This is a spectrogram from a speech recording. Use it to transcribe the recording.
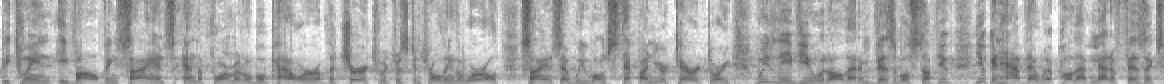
between evolving science and the formidable power of the church, which was controlling the world. Science said, we won't step on your territory. We leave you with all that invisible stuff. You, you can have that. We'll call that metaphysics,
